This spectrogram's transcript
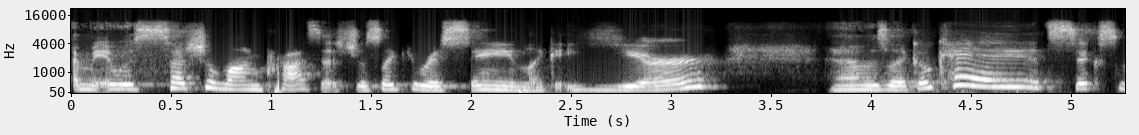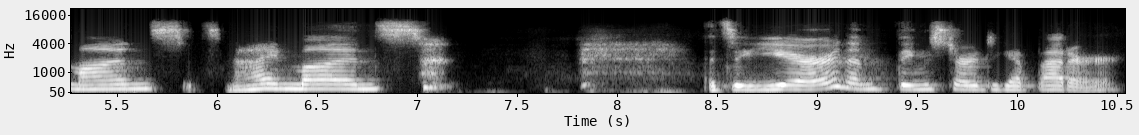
I mean, it was such a long process, just like you were saying, like a year. And I was like, okay, it's six months, it's nine months, it's a year. And then things started to get better.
